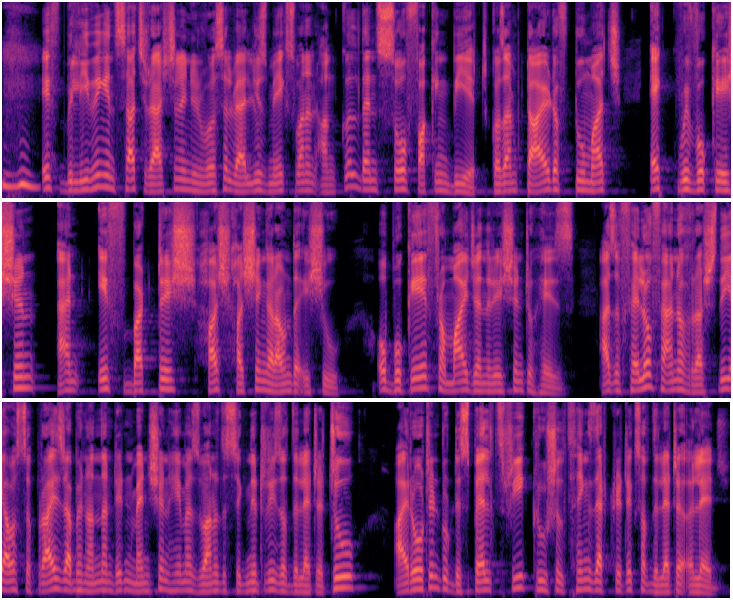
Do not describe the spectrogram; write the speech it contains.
Mm-hmm. If believing in such rational and universal values makes one an uncle, then so fucking be it. Because I'm tired of too much equivocation and if butish hush hushing around the issue. Or bouquet from my generation to his. As a fellow fan of Rushdie, I was surprised Abhinandan didn't mention him as one of the signatories of the letter too. I wrote in to dispel three crucial things that critics of the letter allege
